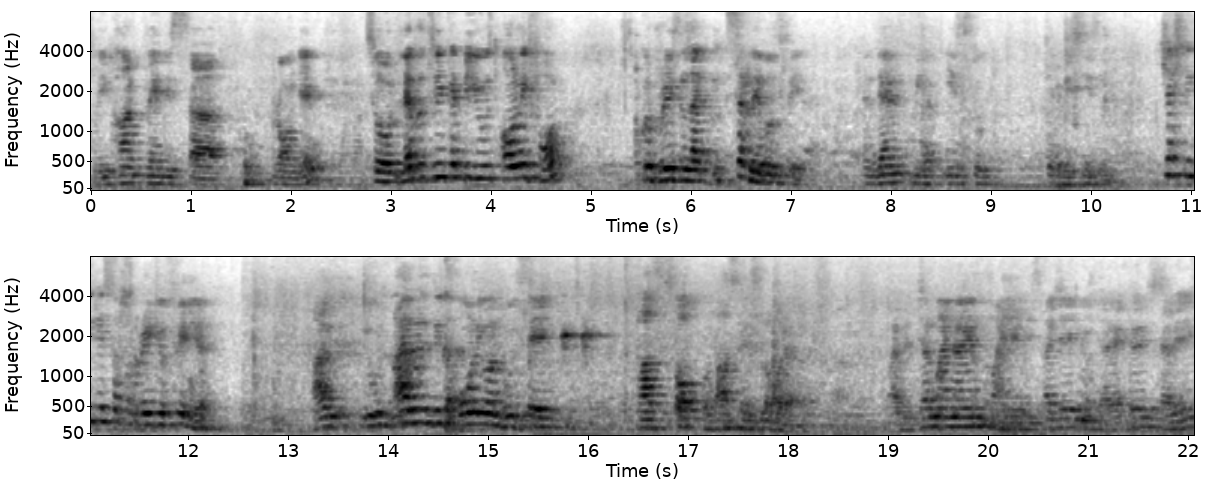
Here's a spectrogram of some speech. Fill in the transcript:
So you can't play this uh, wrong game. So level 3 can be used only for good reason like it's a level 3. And then we have ease to take a decision. Just in case of a radio failure, I will, you I will be the only one who will say task stop or task cancel or whatever. I will tell my name, my name is Ajay, the director is Saleh,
